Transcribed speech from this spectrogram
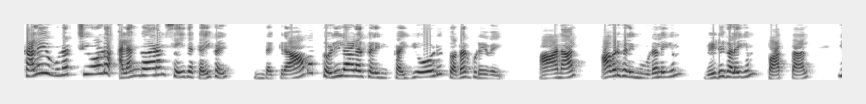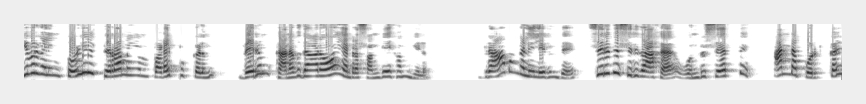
கலை உணர்ச்சியோடு அலங்காரம் செய்த கைகள் இந்த கிராம தொழிலாளர்களின் கையோடு தொடர்புடையவை. ஆனால் அவர்களின் உடலையும் வீடுகளையும் பார்த்தால் இவர்களின் தொழில் திறமையும் படைப்புகளும் வெறும் கனவுதானோ என்ற சந்தேகம் எழும். கிராமங்களிலிருந்து சிறிது சிறிதாக ஒன்று சேர்த்து அந்த பொருட்கள்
